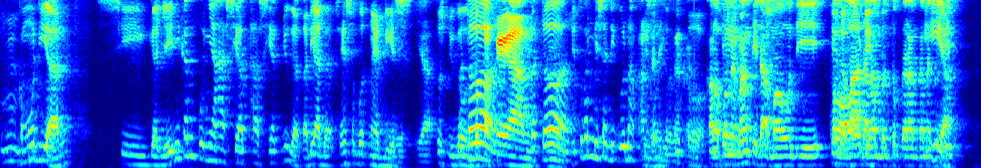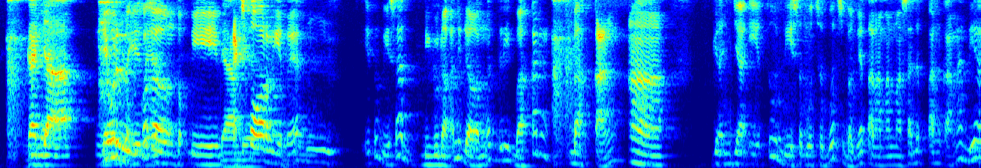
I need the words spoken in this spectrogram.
Hmm. Kemudian si ganja ini kan punya khasiat-khasiat juga. Tadi ada saya sebut medis, Ya, terus juga Betul. untuk pakaian. betul Itu kan bisa digunakan bisa untuk digunakan. itu. Kalaupun memang tidak mau Tidak dikelola mau di- dalam bentuk dalam tanda Iya. ganja Ya, pure untuk, gitu eh, ya. untuk diekspor gitu ya. Hmm. itu bisa digunakan di dalam negeri bahkan bahkan eh, ganja itu disebut-sebut sebagai tanaman masa depan karena dia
